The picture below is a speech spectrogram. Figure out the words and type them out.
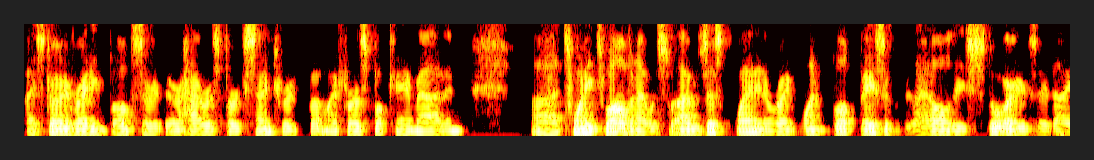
I started writing books. They're, they're Harrisburg centric, but my first book came out in uh, 2012, and I was I was just planning to write one book, basically because I had all these stories that I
